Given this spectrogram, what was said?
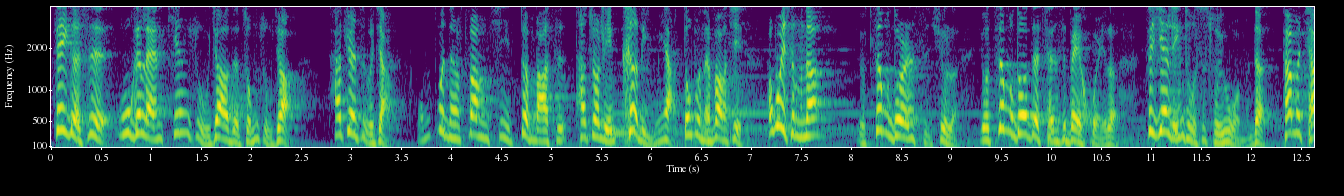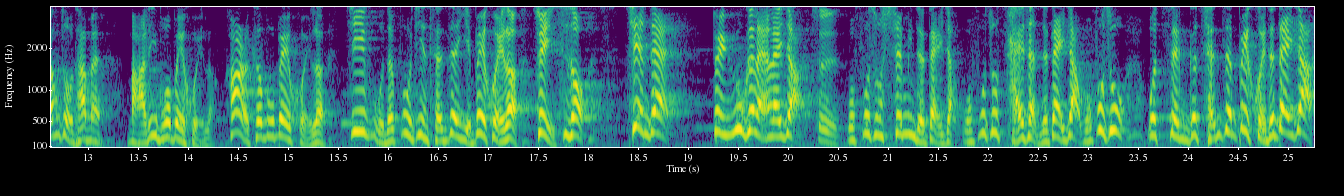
这个是乌克兰天主教的总主教，他居然怎么讲？我们不能放弃顿巴斯，他说连克里米亚都不能放弃，那为什么呢？有这么多人死去了，有这么多的城市被毁了，这些领土是属于我们的。他们抢走他们，马利波被毁了，哈尔科夫被毁了，基辅的附近城镇也被毁了。所以，是说，现在对于乌克兰来讲，是我付出生命的代价，我付出财产的代价，我付出我整个城镇被毁的代价，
